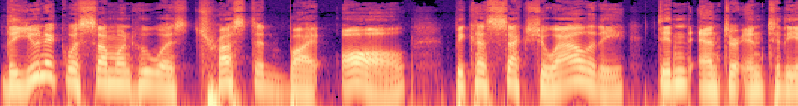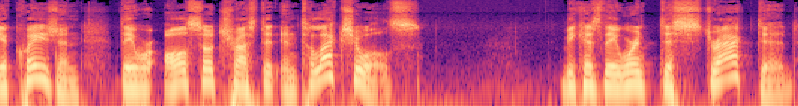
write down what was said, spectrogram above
The eunuch was someone who was trusted by all because sexuality didn't enter into the equation. They were also trusted intellectuals because they weren't distracted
